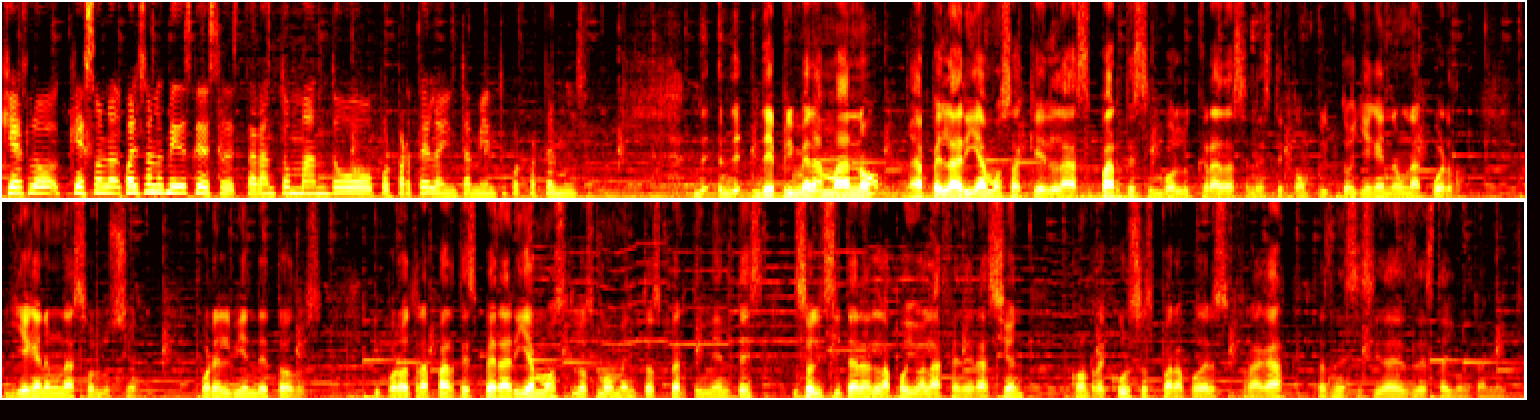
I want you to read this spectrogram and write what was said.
¿qué es lo, qué son la, ¿cuáles son las medidas que se estarán tomando por parte del ayuntamiento, por parte del municipio? De, de, de, primera mano, apelaríamos a que las partes involucradas en este conflicto lleguen a un acuerdo y lleguen a una solución por el bien de todos. Y por otra parte, esperaríamos los momentos pertinentes y solicitar el apoyo a la federación con recursos para poder sufragar las necesidades de este ayuntamiento.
